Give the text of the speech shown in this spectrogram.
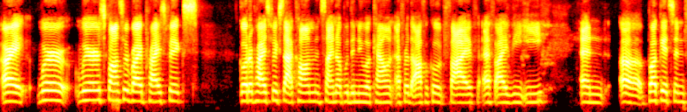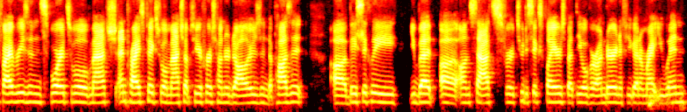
All right, we're we're sponsored by Prize Picks. Go to prizepicks.com and sign up with a new account. F for the offer code five F I V E, and uh, buckets and five reasons sports will match, and Prize Picks will match up to your first hundred dollars in deposit. Uh, basically, you bet uh, on stats for two to six players, bet the over under, and if you get them right, you win.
